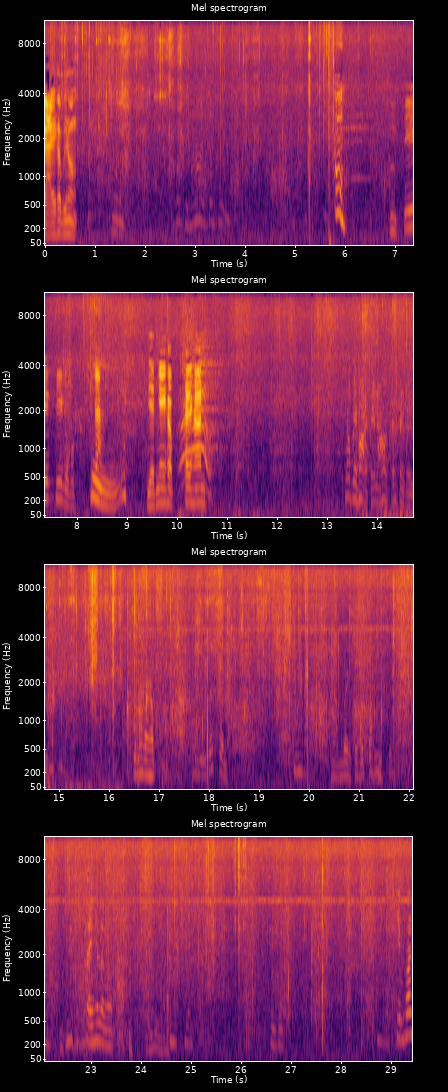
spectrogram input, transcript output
กายครับพี่น้องอู้ตีกตีกับจ้ะเดียดไงครับ ไข่หานเราไปหอดไปแล้วฉันไปไปอยู่ คุณน้องกันครับน้ำไว้คุณผู้ชมใครให้ละงอกค่ะกินพ่อน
